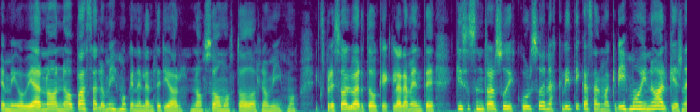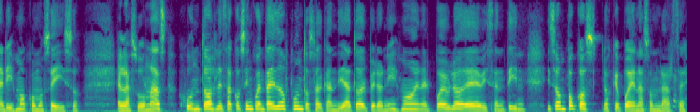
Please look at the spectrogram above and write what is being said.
En mi gobierno no pasa lo mismo que en el anterior, no somos todos lo mismo. Expresó Alberto que claramente quiso centrar su discurso en las críticas al macrismo y no al kirchnerismo como se hizo. En las urnas, Juntos le sacó 52 puntos al candidato del peronismo en el pueblo de Vicentín y son pocos los que pueden asombrarse.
